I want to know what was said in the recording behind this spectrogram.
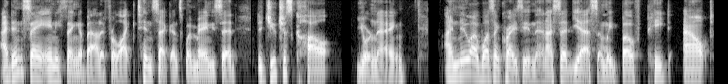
I didn't say anything about it for like 10 seconds when Mandy said, Did you just call your name? I knew I wasn't crazy and then I said yes, and we both peeked out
